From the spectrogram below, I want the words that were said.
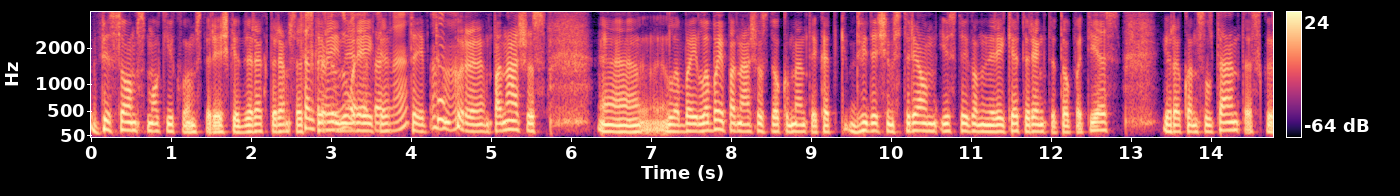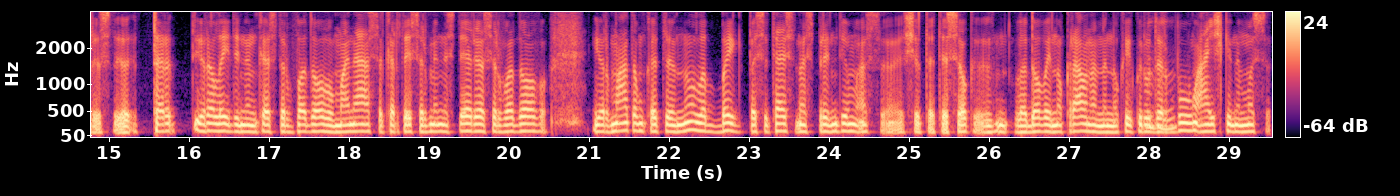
visoms mokykloms tai reiškia direktoriams atskirai nereikia ne? taip ten Aha. kur panašūs e, labai labai panašūs dokumentai kad dvidešims trijom įstaigom nereikėtų rengti to paties yra konsultantas kuris e, tar yra laidininkas tarp vadovų manęs kartais ir ministerijos ir vadovų ir matom kad nu labai pasiteisina sprendimas šitą tiesiog vadovai nukraunami nuo kai kurių Mhm. darbų aiškinimosi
